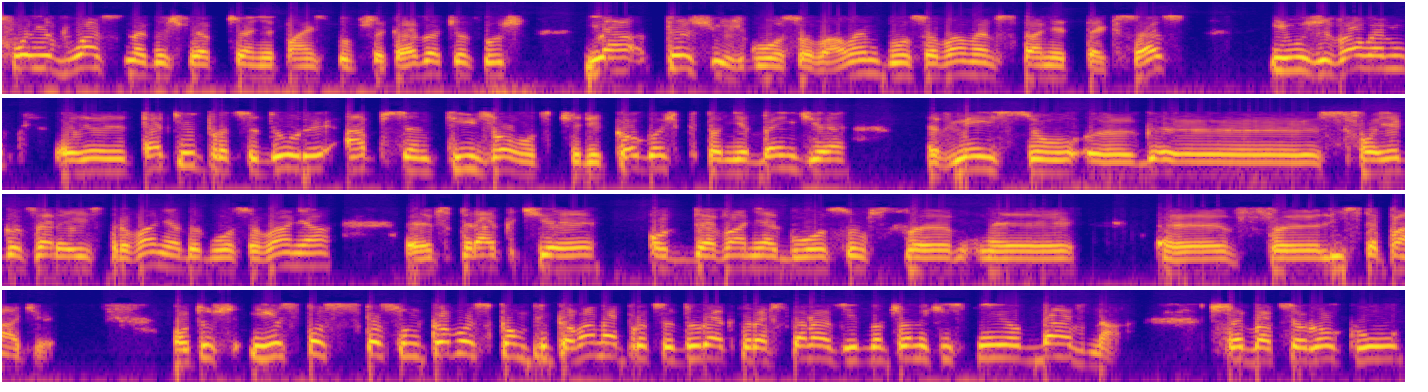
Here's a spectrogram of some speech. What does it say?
swoje własne doświadczenie Państwu przekazać. Otóż ja też już głosowałem. Głosowałem w stanie Teksas i używałem e, takiej procedury absentee vote, czyli kogoś, kto nie będzie w miejscu e, e, swojego zarejestrowania do głosowania e, w trakcie oddawania głosów e, e, w listopadzie. Otóż jest to stosunkowo skomplikowana procedura, która w Stanach Zjednoczonych istnieje od dawna. Trzeba co roku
